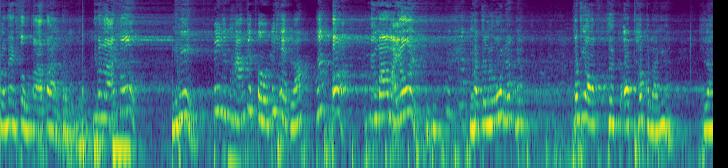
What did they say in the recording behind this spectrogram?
แล้วแม่งสู้ตาตั้งนี่ มันหลานกูนี่พี่จะถามจุดโตไม่เข็ดเหรอ ฮะป้าอยู่มาใหม่เลยอยากจะรู้นะนะว่าที่ออกศึกออกทัพกันมาเนี่ย ลา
